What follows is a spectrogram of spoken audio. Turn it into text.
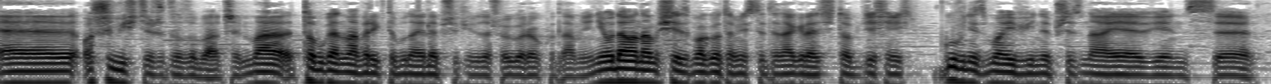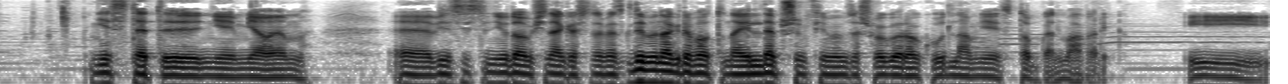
E, oczywiście, że to zobaczę. Ma, Top Gun Maverick to był najlepszy film zeszłego roku dla mnie. Nie udało nam się z Magotem niestety nagrać top 10, głównie z mojej winy przyznaję, więc e, niestety nie miałem, e, więc niestety nie udało mi się nagrać. Natomiast gdybym nagrywał, to najlepszym filmem zeszłego roku dla mnie jest Top Gun Maverick. I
